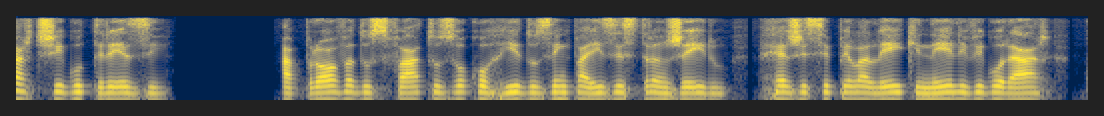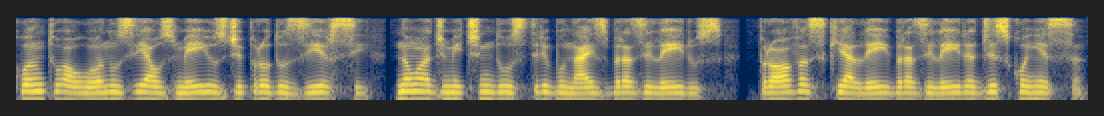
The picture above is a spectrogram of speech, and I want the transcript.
Artigo 13. A prova dos fatos ocorridos em país estrangeiro, rege-se pela lei que nele vigorar, quanto ao ônus e aos meios de produzir-se, não admitindo os tribunais brasileiros, provas que a lei brasileira desconheça.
